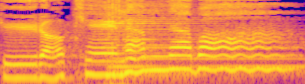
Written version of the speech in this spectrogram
그렇게 남나봐.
